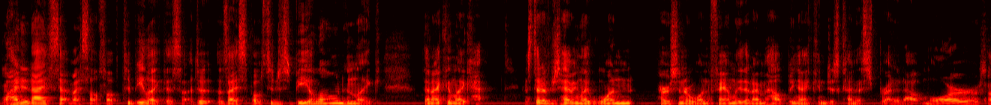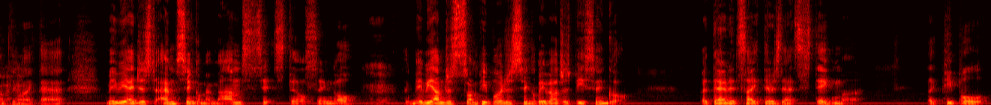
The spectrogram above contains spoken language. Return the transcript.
why did I set myself up to be like this? Uh, was I supposed to just be alone? And like, then I can like, ha- instead of just having like one person or one family that I'm helping, I can just kind of spread it out more or something Mhm. like that. Maybe I just I'm single. My mom's still single. Mhm. Like maybe I'm just some people are just single. Maybe I'll just be single. But then it's like there's that stigma. Like people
